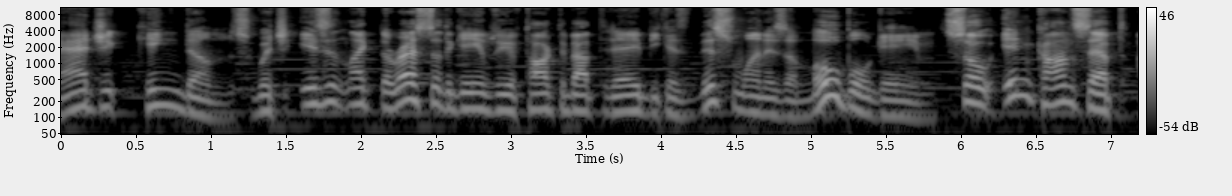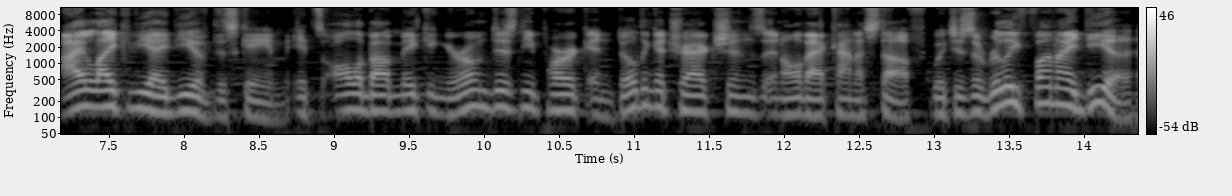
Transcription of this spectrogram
Magic Kingdoms, which isn't like the rest of the games we have talked about today because this one is a mobile game. So in concept, I like the idea of this game. It's all about making your own Disney park and building attractions and all that kind of stuff, which is a really fun idea.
